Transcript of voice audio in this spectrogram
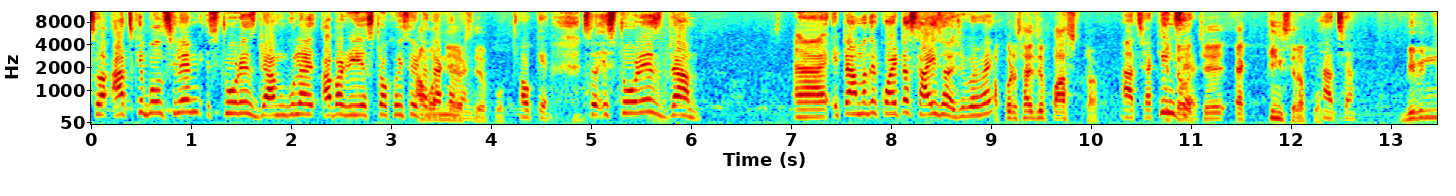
সো আজকে বলছিলেন স্টোরেজ ড্রামগুলো আবার রিস্টক হয়েছে এটা দেখাবেন। ওকে সো স্টোরেজ ড্রাম এটা আমাদের কয়টা সাইজ হয় জুবাইর ভাই? আপুর সাইজে পাঁচটা। আচ্ছা কিংসের হচ্ছে এক কিংসের আপু। আচ্ছা। বিভিন্ন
